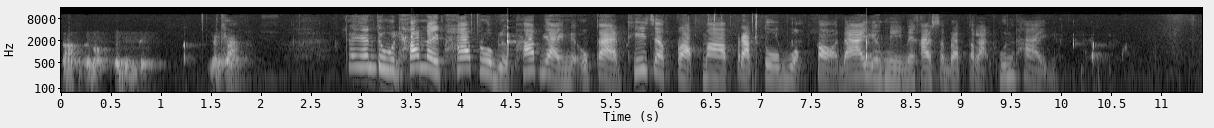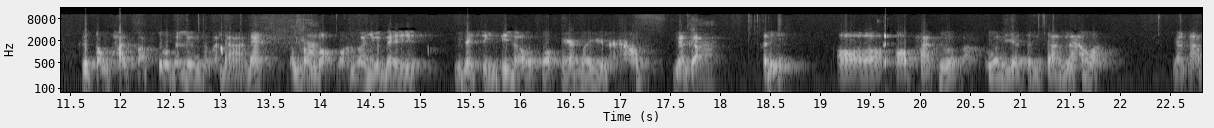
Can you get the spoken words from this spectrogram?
สามสำหรับตัวเด็กนะครับค่ะถ้างั้นดูถ้าในภาพรวมหรือภาพใหญ่เนี่ยโอกาสที่จะกลับมาปรับตัวบวกต่อได้ยังมีไหมคะสำหรับตลาดหุ้นไทย คือต้องพักปรับตัวเป็นเรื่องธรรมดานะต้องต้องค่ะบอกก่อนว่าอยู่ในอยู่ในสิ่งที่เราฟอกแกนไว้อยู่แล้วนะครับค่ะอันนี้พอพอพักหรือว่าปรับตัวระยะสั้นๆแล้วอะนะครับ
